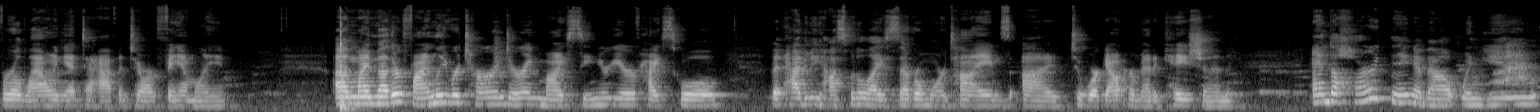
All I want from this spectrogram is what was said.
for allowing it to happen to our family. Um, my mother finally returned during my senior year of high school, but had to be hospitalized several more times uh, to work out her medication. And the hard thing about when you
